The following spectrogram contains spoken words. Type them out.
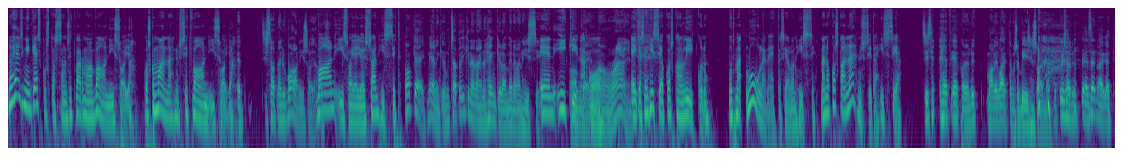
No Helsingin keskustassa on sitten varmaan vaan isoja, koska mä oon nähnyt sit vaan isoja. Et, siis sä oot nähnyt vaan isoja. Vaan isoja, joissa on hissit. Okei, mielenkiintoista. Mutta sä et ole ikinä nähnyt henkilöä menevän hissiin. En ikinä Okei, ole. right. Eikä se hissi ole koskaan liikkunut. Mutta mä luulen, että siellä on hissi. Mä en ole koskaan nähnyt sitä hissiä. Siis het, hetkonen, nyt mä olin laittamassa biisin soimaan. Mä pysähdyn vielä sen aikaa, että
